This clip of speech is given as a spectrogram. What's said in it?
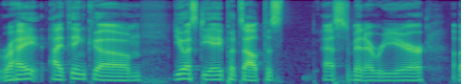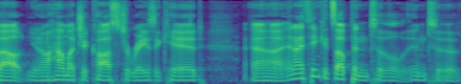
right? I think um, USDA puts out this estimate every year about you know how much it costs to raise a kid. Uh, and I think it's up into the, into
